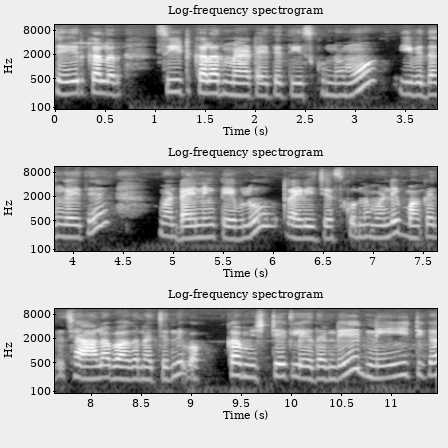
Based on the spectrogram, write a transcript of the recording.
chair colour seat colour mat అయితే తీసుకున్నాము. ఈ విధంగా అయితే మా డైనింగ్ టేబుల్ రెడీ చేసుకున్నామండి. మాకైతే చాలా బాగా నచ్చింది. ఒక్క మిస్టేక్ లేదండి. నీట్గా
